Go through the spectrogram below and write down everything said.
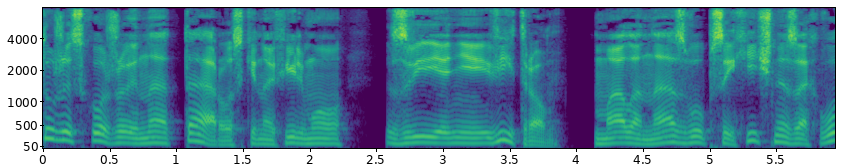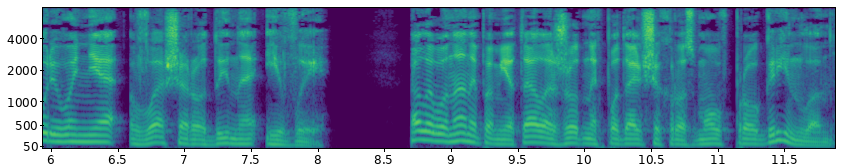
дуже схожої на тару з кінофільму Звіяні вітром, мала назву Психічне захворювання Ваша родина і ви. Але вона не пам'ятала жодних подальших розмов про Грінлон,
